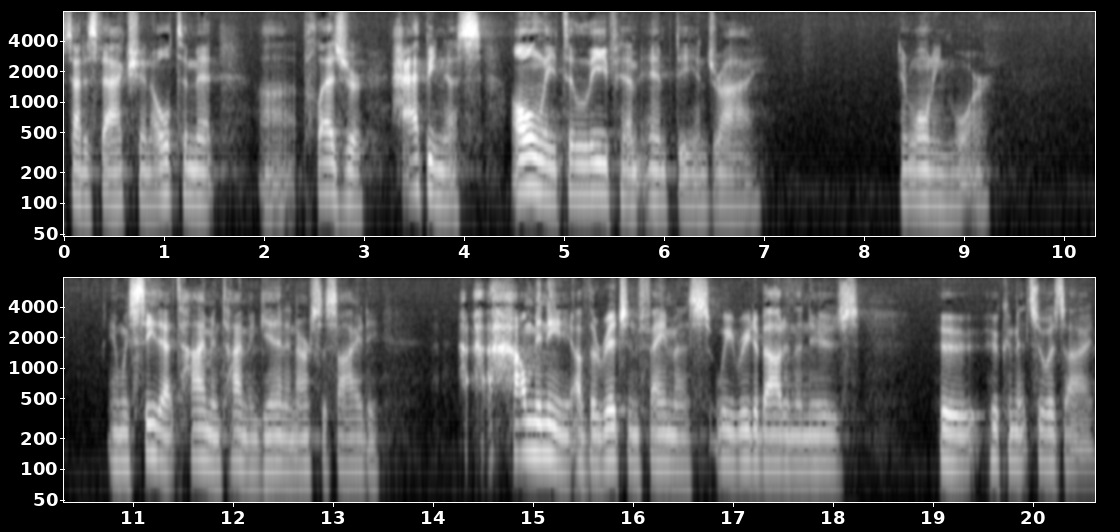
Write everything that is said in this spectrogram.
satisfaction, ultimate uh, pleasure, happiness, only to leave him empty and dry and wanting more. And we see that time and time again in our society how many of the rich and famous we read about in the news who, who commit suicide,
